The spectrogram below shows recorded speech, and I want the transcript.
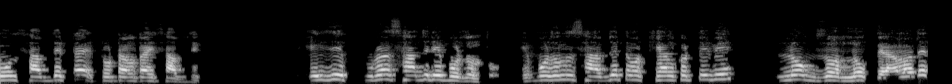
মূল সাবজেক্টটা টোটালটাই সাবজেক্ট এই যে পুরো সাবজেক্ট এ পর্যন্ত এ পর্যন্ত সাবজেক্ট আমার খেয়াল করতে হবে, লোকজন, লোকদের, আমাদের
